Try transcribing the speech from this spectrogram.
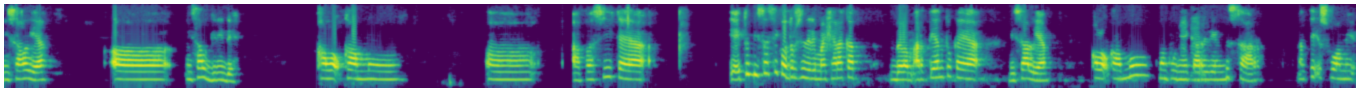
Misal ya, uh, misal gini deh, kalau kamu uh, apa sih kayak ya itu bisa sih konstruksi dari masyarakat. Dalam artian tuh kayak misal ya kalau kamu mempunyai karir yang besar nanti suami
